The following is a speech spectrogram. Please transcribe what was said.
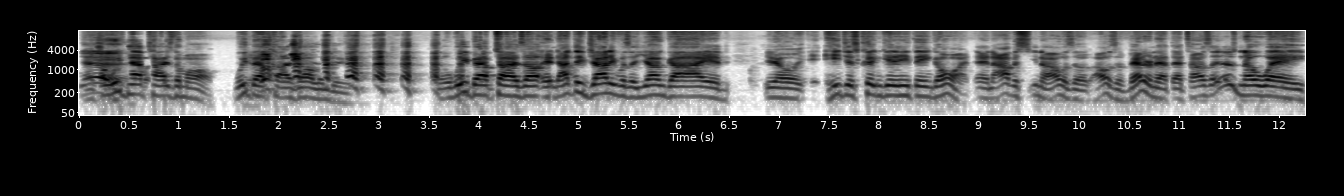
Yeah. So we baptized them all. We yeah. baptized all of them. so we baptized all, and I think Johnny was a young guy, and you know he just couldn't get anything going. And obviously, you know, I was a I was a veteran at that time. I was like, there's no way.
